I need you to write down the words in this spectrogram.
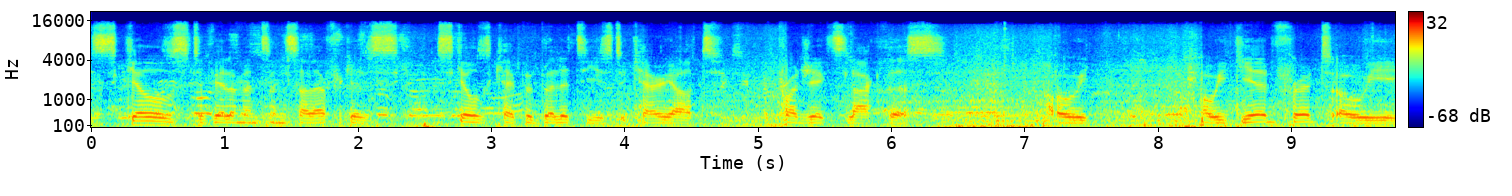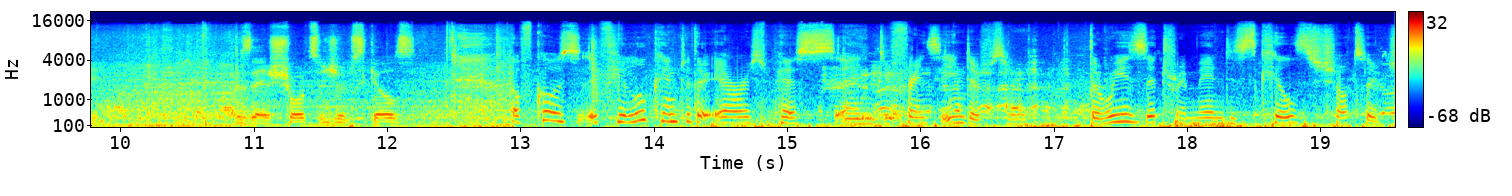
Skills development in South Africa's skills capabilities to carry out projects like this. Are we, are we geared for it? Are we, is there a shortage of skills? Of course, if you look into the aerospace and defense industry, there is a tremendous skills shortage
